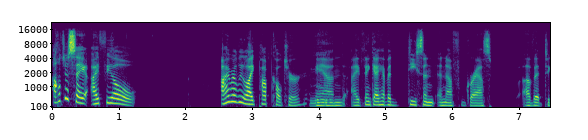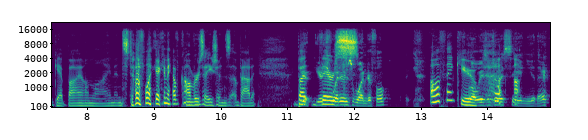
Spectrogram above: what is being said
I'll just say I feel I really like pop culture Mm-hmm. and I think I have a decent enough grasp of it to get by online and stuff like I can have conversations about it. But your there's Twitter's wonderful. Oh, thank you. Always enjoy seeing you there.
